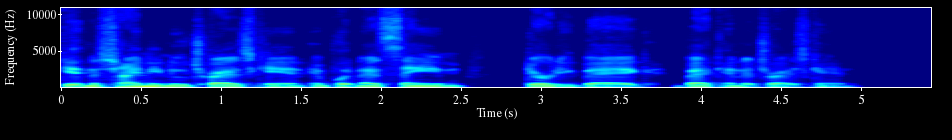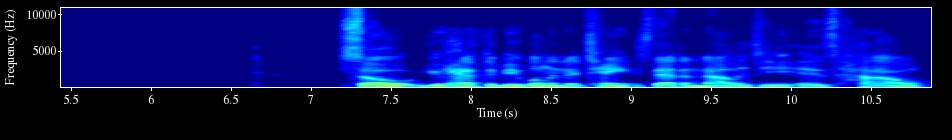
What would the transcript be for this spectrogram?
getting a shiny new trash can, and putting that same dirty bag back in the trash can. So you have to be willing to change. That analogy is how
